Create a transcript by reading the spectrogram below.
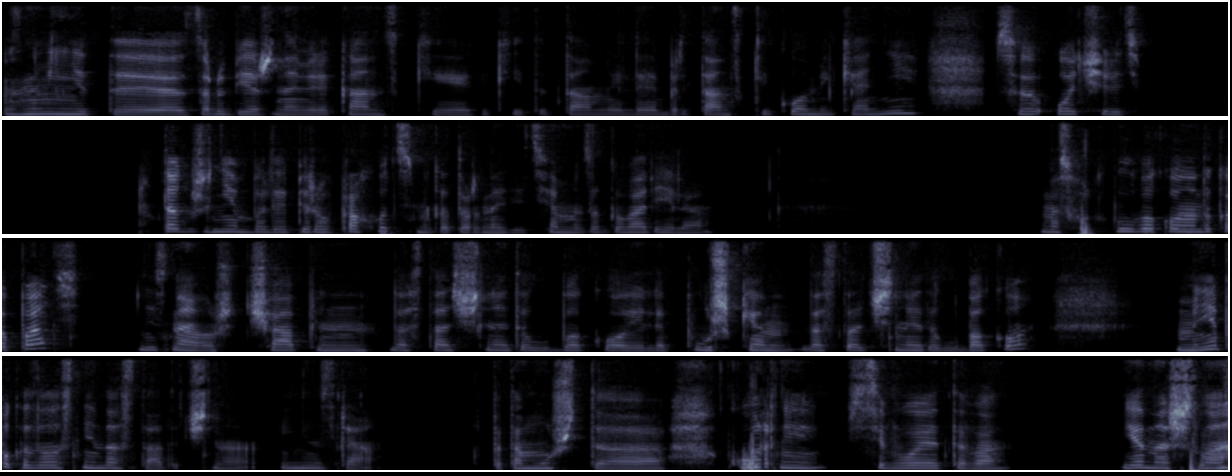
знаменитые зарубежные американские какие-то там или британские комики, они, в свою очередь, также не были первопроходцами, которые на эти темы заговорили. Насколько глубоко надо копать? Не знаю уж, Чаплин достаточно это глубоко или Пушкин достаточно это глубоко. Мне показалось недостаточно, и не зря. Потому что корни всего этого я нашла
